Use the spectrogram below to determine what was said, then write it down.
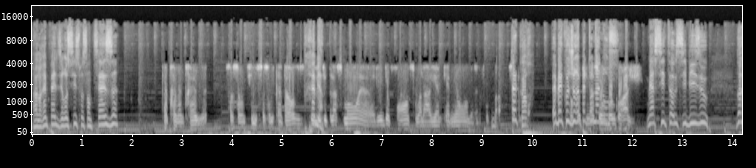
Alors, répète 06 76. 93 66 74. Très bien. Le déplacement, euh, l'île de France, voilà, il y a un camion. euh. D'accord. Eh bien, écoute, je répète ton annonce. Bon courage. Merci, toi aussi, bisous. Donc,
